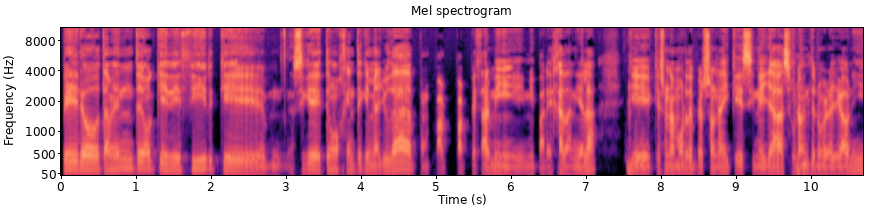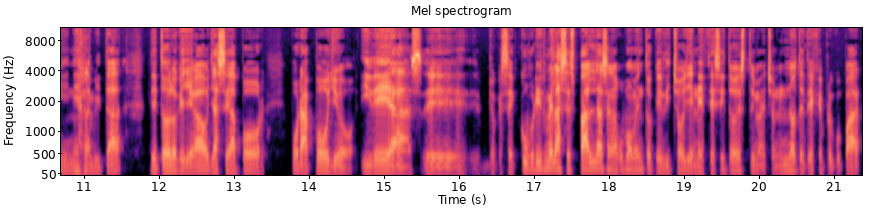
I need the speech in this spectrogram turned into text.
Pero también tengo que decir que mm, sí que tengo gente que me ayuda, para empezar mi, mi pareja Daniela, que, que es un amor de persona y que sin ella seguramente no hubiera llegado ni, ni a la mitad de todo lo que he llegado, ya sea por, por apoyo, ideas, eh, yo que sé, cubrirme las espaldas en algún momento que he dicho, oye, necesito esto y me ha dicho, no te tienes que preocupar.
